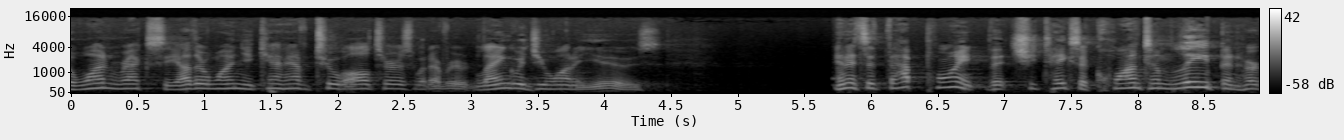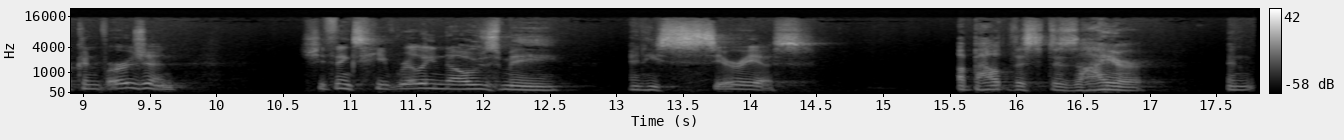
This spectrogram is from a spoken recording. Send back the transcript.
The one wrecks the other one. You can't have two altars, whatever language you want to use. And it's at that point that she takes a quantum leap in her conversion. She thinks he really knows me and he's serious about this desire and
